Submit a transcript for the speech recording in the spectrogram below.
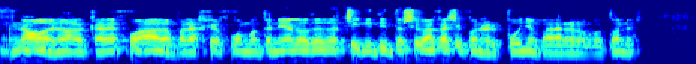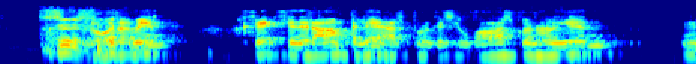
No, no, arcade he jugado, pero es que como tenía los dedos chiquititos iba casi con el puño para darle los botones. Luego también ge- generaban peleas, porque si jugabas con alguien mm,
